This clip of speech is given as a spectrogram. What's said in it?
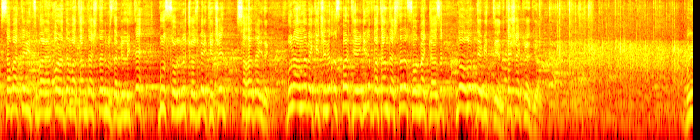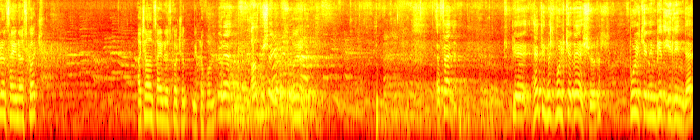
sabahtan itibaren orada vatandaşlarımızla birlikte bu sorunu çözmek için sahadaydık. Bunu anlamak için de Isparta'ya gidip vatandaşlara sormak lazım ne olup ne bittiğini. Teşekkür ediyorum. Buyurun Sayın Özkoç. Açalım Sayın Özkoç'un mikrofonu. göre 60'a göre. Buyurun. Efendim, bir- hepimiz bu ülkede yaşıyoruz. Bu ülkenin bir ilinde,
